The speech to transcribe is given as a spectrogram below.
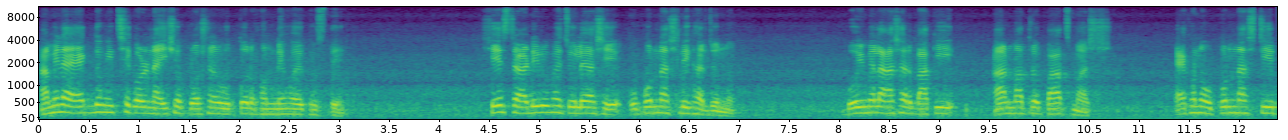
আমি না একদম ইচ্ছে করে না এইসব প্রশ্নের উত্তর হন্যে হয়ে খুঁজতে। সে স্টাডি রুমে চলে আসে উপন্যাস লেখার জন্য। বইমেলা আসার বাকি আর মাত্র পাঁচ মাস। এখনও উপন্যাসটির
